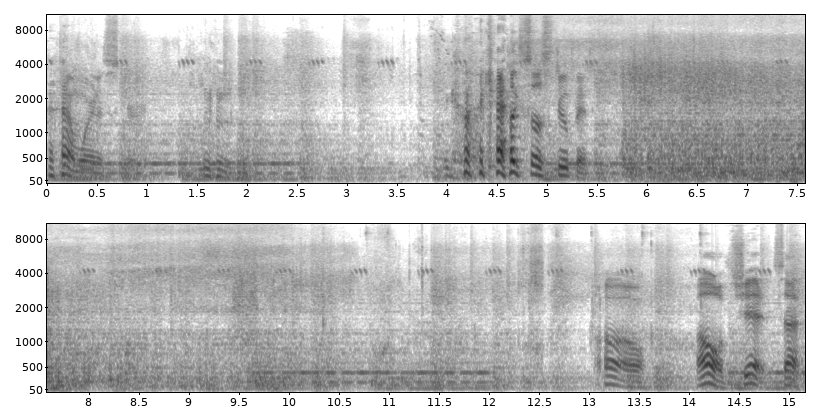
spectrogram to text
I'm wearing a skirt. the guy looks so stupid. Oh. Oh, shit, Seth. Uh,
